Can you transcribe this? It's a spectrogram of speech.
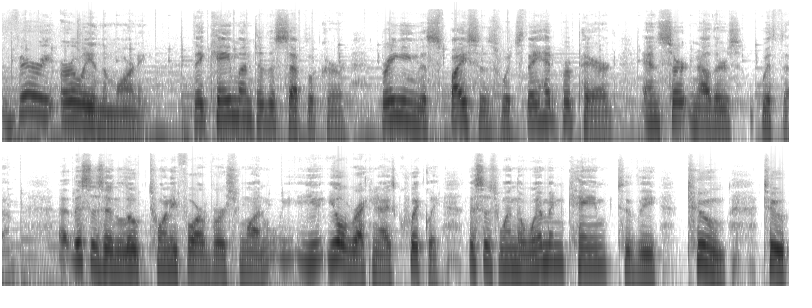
very early in the morning, they came unto the sepulchre, bringing the spices which they had prepared, and certain others with them. Uh, this is in Luke 24, verse 1. You, you'll recognize quickly. This is when the women came to the tomb to,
